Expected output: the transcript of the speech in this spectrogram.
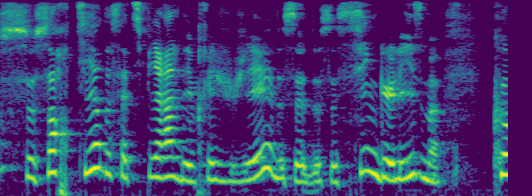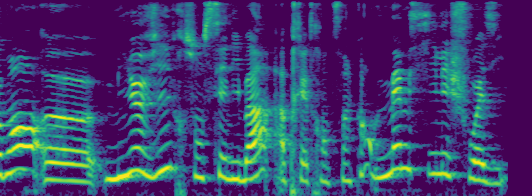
se sortir de cette spirale des préjugés, de ce, singleisme? Comment euh, mieux vivre son célibat après 35 ans, même s'il est choisi?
